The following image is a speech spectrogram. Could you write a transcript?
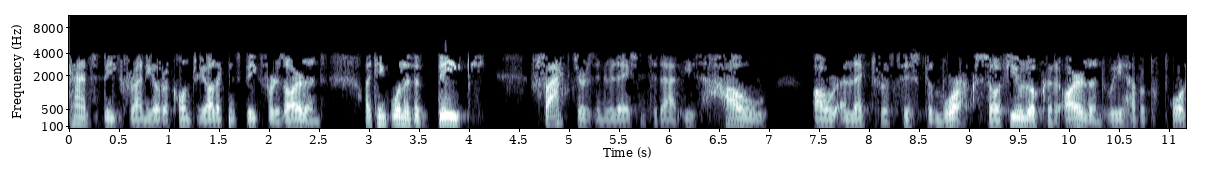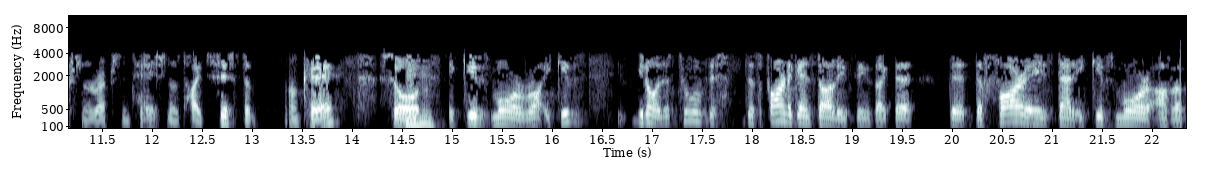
can't speak for any other country. All I can speak for is Ireland. I think one of the big factors in relation to that is how our electoral system works. So if you look at Ireland, we have a proportional representational type system. Okay, so mm-hmm. it gives more. It gives you know there's two of this. There's far and against all these things. Like the the the far is that it gives more of a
